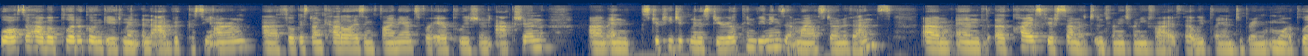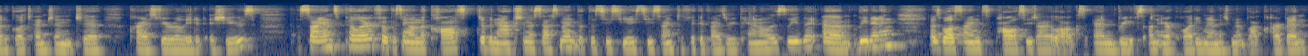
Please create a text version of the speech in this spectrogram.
We'll also have a political engagement and advocacy arm uh, focused on catalyzing finance for air pollution action um, and strategic ministerial convenings at milestone events, um, and a cryosphere summit in 2025 that we plan to bring more political attention to cryosphere related issues science pillar focusing on the cost of an action assessment that the CCAC Scientific Advisory Panel is leaving, um, leading, as well as science policy dialogues and briefs on air quality management, black carbon,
